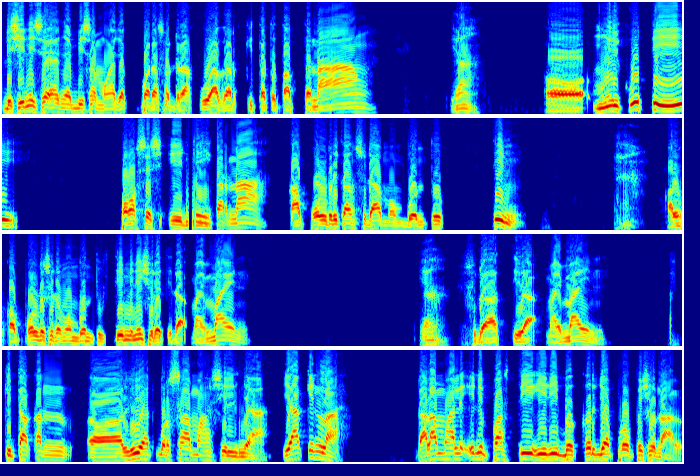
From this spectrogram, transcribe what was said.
di sini saya hanya bisa mengajak kepada saudaraku agar kita tetap tenang, ya, oh, mengikuti proses ini karena Kapolri kan sudah membentuk tim. Ya, kalau Kapolri sudah membentuk tim ini sudah tidak main-main, ya, sudah tidak main-main. Kita akan uh, lihat bersama hasilnya. Yakinlah, dalam hal ini pasti ini bekerja profesional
